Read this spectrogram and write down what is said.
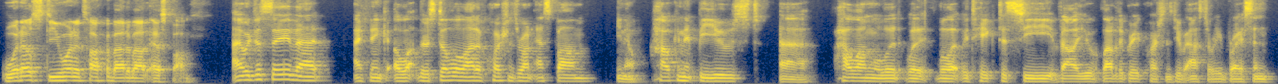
What else do you want to talk about about SBOM? I would just say that I think a lot. There's still a lot of questions around SBOM. You know, how can it be used? Uh, how long will it, will it will it take to see value? A lot of the great questions you've asked already, Bryson.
